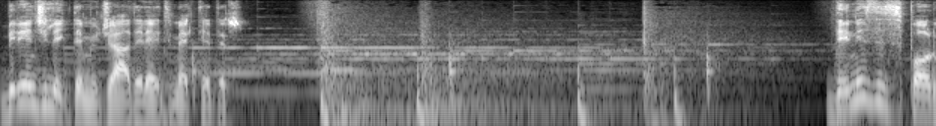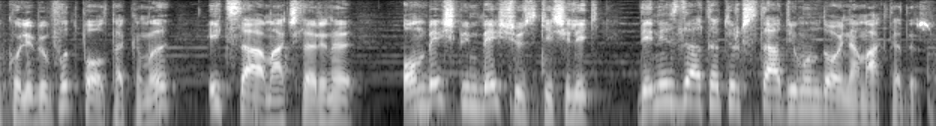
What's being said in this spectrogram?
1. Lig'de mücadele etmektedir. Denizli Spor Kulübü futbol takımı iç saha maçlarını 15.500 kişilik Denizli Atatürk Stadyumunda oynamaktadır.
